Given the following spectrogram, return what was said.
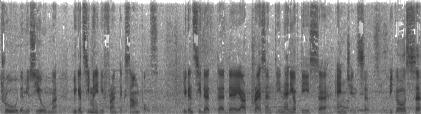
through the museum, we can see many different examples. You can see that uh, they are present in any of these uh, engines because uh,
